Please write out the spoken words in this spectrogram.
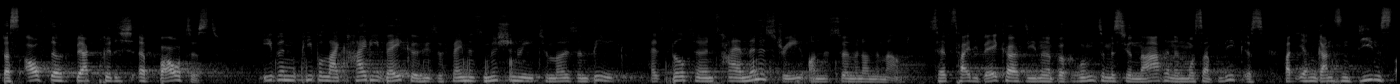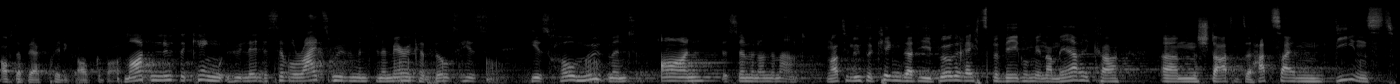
das auf der Bergpredigt erbaut ist. Even people like Heidi Baker, who's a famous missionary to Mozambique, has built her entire ministry on the Sermon on the Mount. Selbst Heidi Baker, die eine berühmte Missionarin in Mosambik ist, hat ihren ganzen Dienst auf der Bergpredigt aufgebaut. Martin Luther King, who led the civil rights movement in America, built his, his whole movement on the Sermon on the Mount. Martin Luther King, der die Bürgerrechtsbewegung in Amerika ähm, startete, hat seinen Dienst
